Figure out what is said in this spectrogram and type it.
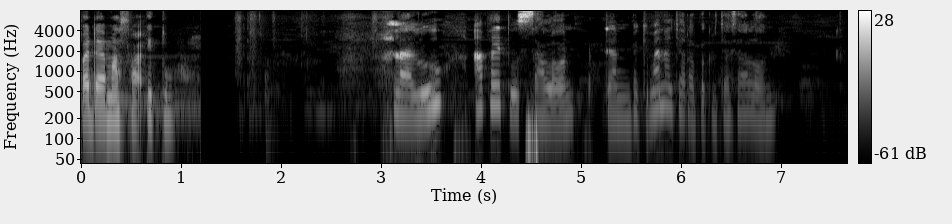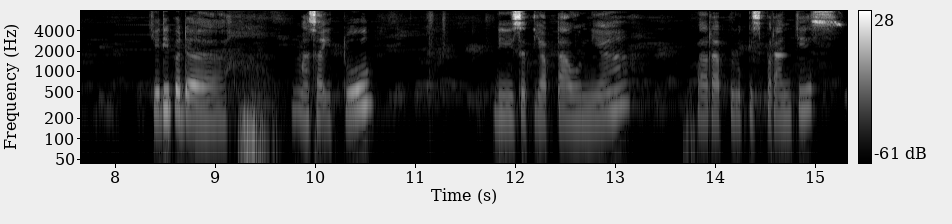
pada masa itu. Lalu, apa itu salon? dan bagaimana cara bekerja salon. Jadi pada masa itu di setiap tahunnya para pelukis Perancis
